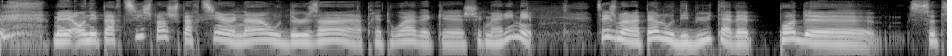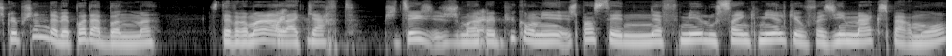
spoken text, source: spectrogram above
mais on est parti, je pense que je suis partie un an ou deux ans après toi avec euh, Marie. Mais tu sais, je me rappelle au début, tu n'avais pas de subscription, tu n'avais pas d'abonnement. C'était vraiment à la carte. Puis tu sais, je me rappelle plus combien, je pense que c'était 9 000 ou 5 000 que vous faisiez max par mois.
